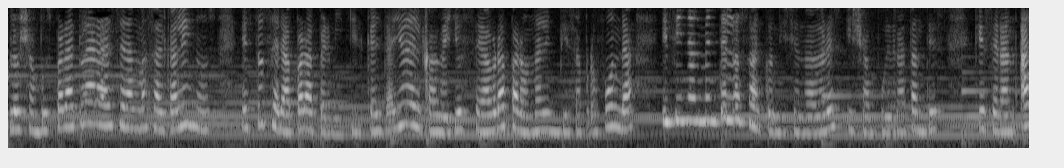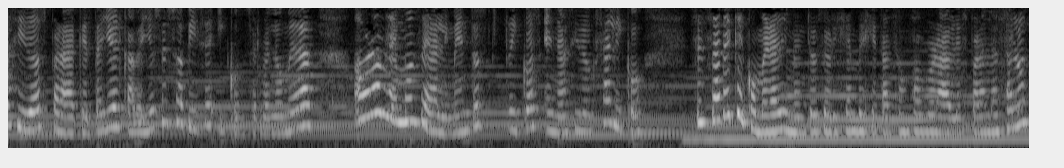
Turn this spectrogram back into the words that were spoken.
Los shampoos para aclarar serán más alcalinos. Esto será para permitir que el tallo del cabello se abra para una limpieza profunda. Y finalmente los acondicionadores y shampoo hidratantes, que serán ácidos para que el tallo del cabello se suavice y conserve la humedad. Ahora hablemos de alimentos ricos en ácido oxálico. Se sabe que comer alimentos de origen vegetal son favorables para la salud,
